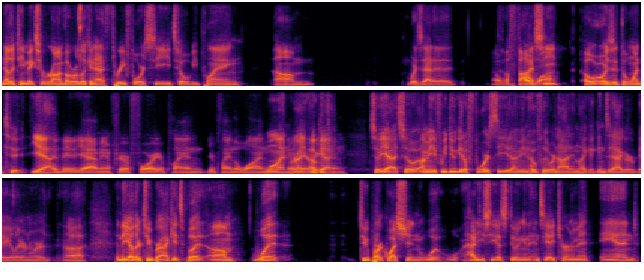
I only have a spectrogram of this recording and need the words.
another team makes a run. But we're looking at a three-four seed, so we'll be playing. Um, what is that a a five a seed? Or, or is it the one two? Yeah, It'd be, yeah. I mean, if you're a four, you're playing you're playing the one. One, right? Okay. Region so yeah, so I mean, if we do get a four seed, I mean, hopefully we're not in like a Gonzaga or Baylor, and we're uh, in the other two brackets. But um, what two part question? What how do you see us doing in the NCAA tournament? And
